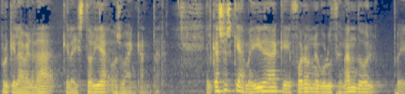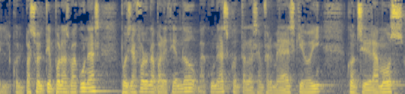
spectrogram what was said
porque la verdad que la historia os va a encantar. El caso es que a medida que fueron evolucionando con el paso del tiempo las vacunas, pues ya fueron apareciendo vacunas contra las enfermedades que hoy consideramos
